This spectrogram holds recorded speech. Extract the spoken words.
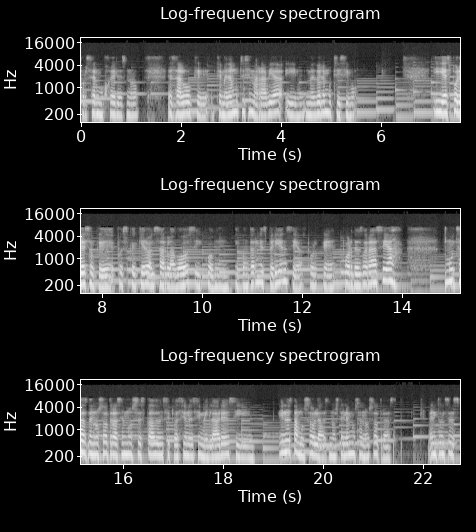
por ser mujeres, ¿no? es algo que, me da muchísima rabia y me duele muchísimo. Y es por eso que, pues, que quiero alzar la voz y, contar mi experiencia, porque por desgracia muchas de nosotras hemos estado en situaciones similares y, y no estamos solas, nos tenemos a nosotras. Entonces,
